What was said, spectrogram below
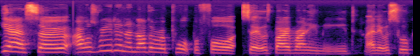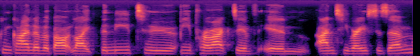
Yeah, so I was reading another report before. So it was by Runnymede, and it was talking kind of about like the need to be proactive in anti racism.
